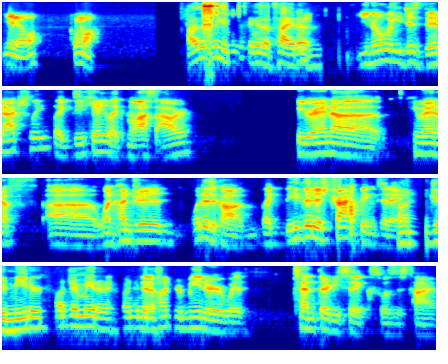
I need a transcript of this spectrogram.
You know, come on. All they're really missing is a tight end. you know what he just did actually? Like DK, like in the last hour, he ran a he ran a uh 100. What is it called? Like he did his track thing today. 100 meter. 100 meter. 100 He did a 100 meter with 10:36 was his time.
